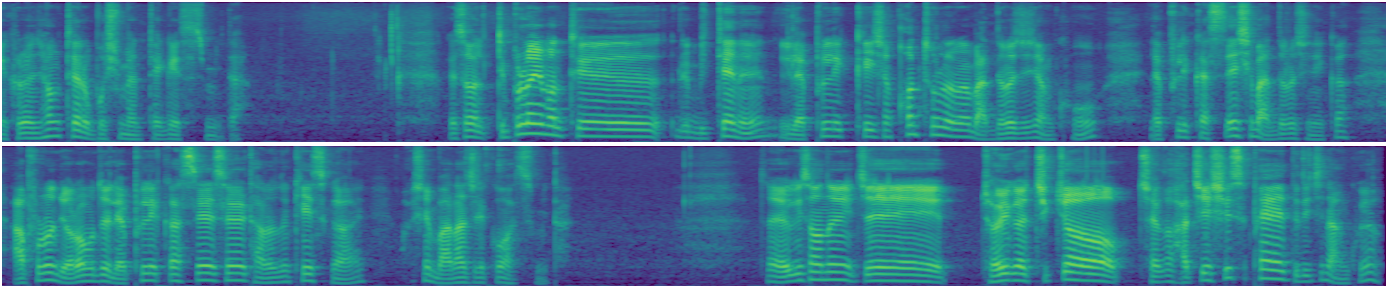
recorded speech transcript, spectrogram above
예, 그런 형태로 보시면 되겠습니다. 그래서 Deployment 밑에는 이 replication controller를 만들어지지 않고 ReplicaSet이 만들어지니까 앞으로는 여러분들 ReplicaSet을 다루는 케이스가 훨씬 많아질 것 같습니다. 자, 여기서는 이제 저희가 직접 제가 같이 실습해 드리진 않고요.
